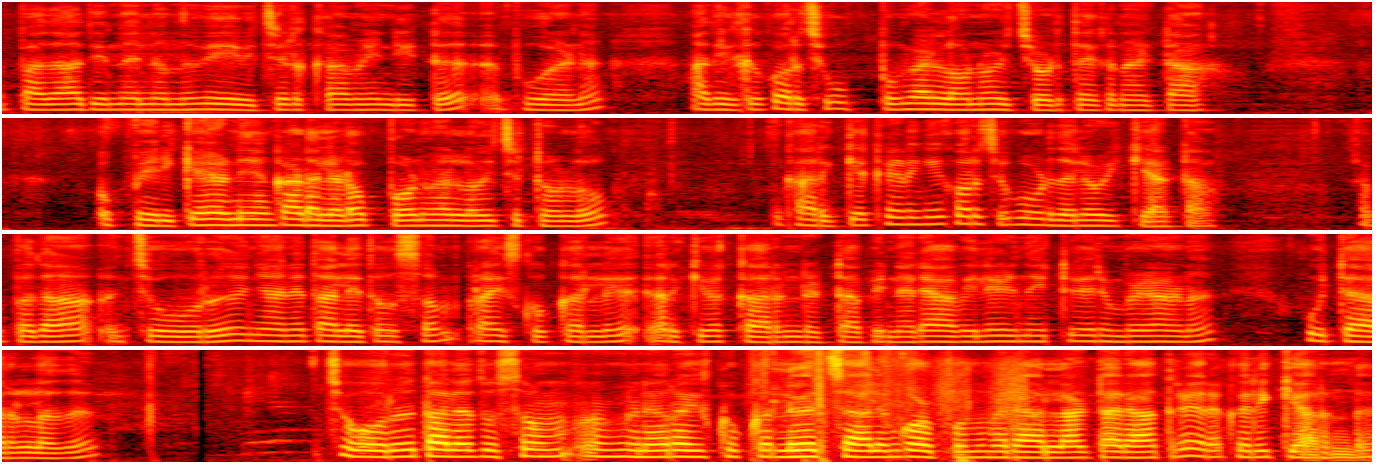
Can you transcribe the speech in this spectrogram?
അപ്പോൾ അത് ആദ്യം തന്നെ ഒന്ന് വേവിച്ചെടുക്കാൻ വേണ്ടിയിട്ട് പോവാണ്. അതിലേക്ക് കുറച്ച് ഉപ്പും വെള്ളവും ഒഴിച്ചു കൊടുത്തേക്കണം കേട്ടോ ഉപ്പേരിക്കാണ് ഞാൻ കടലയുടെ ഒപ്പമാണ് വെള്ളം ഒഴിച്ചിട്ടുള്ളൂ. കറിക്കൊക്കെ ആണെങ്കിൽ കുറച്ച് കൂടുതൽ ഒഴിക്കുക കേട്ടോ അപ്പോൾ അതാ ചോറ് ഞാൻ തലേ ദിവസം റൈസ് കുക്കറിൽ ഇറക്കി വെക്കാറുണ്ട് കേട്ടോ പിന്നെ രാവിലെ എഴുന്നേറ്റ് വരുമ്പോഴാണ് ഊറ്റാറുള്ളത്. ചോറ് തലേ ദിവസം അങ്ങനെ റൈസ് കുക്കറിൽ വെച്ചാലും കുഴപ്പമൊന്നും വരാറില്ല കേട്ടോ രാത്രി വരെയൊക്കെ ഇരിക്കാറുണ്ട്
